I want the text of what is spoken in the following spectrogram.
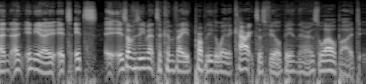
and, and and you know it's it's it's obviously meant to convey probably the way the characters feel being there as well but it,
